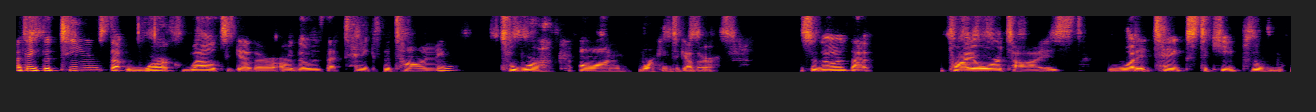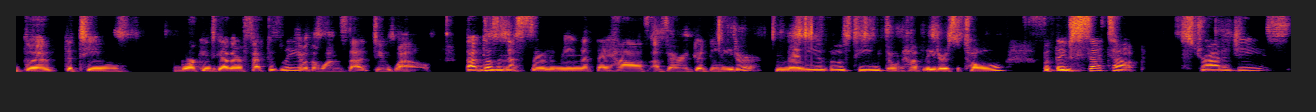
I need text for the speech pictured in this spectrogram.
I think the teams that work well together are those that take the time to work on working together. So those that prioritize what it takes to keep the the the team working together effectively are the ones that do well. That doesn't necessarily mean that they have a very good leader. Many of those teams don't have leaders at all, but they've set up strategies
